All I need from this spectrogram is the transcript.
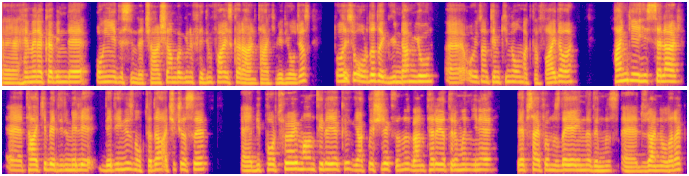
Eee, hemen akabinde 17'sinde çarşamba günü Fed'in faiz kararını takip ediyor olacağız. Dolayısıyla orada da gündem yoğun. Eee, o yüzden temkinli olmakta fayda var. Hangi hisseler, eee, takip edilmeli dediğiniz noktada açıkçası, eee, bir portföy mantığıyla yakı yaklaşacaksanız ben TR Yatırım'ın yine web sayfamızda yayınladığımız, eee, düzenli olarak,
